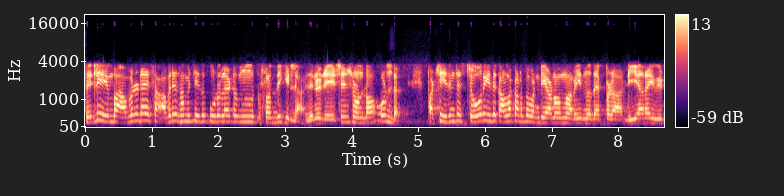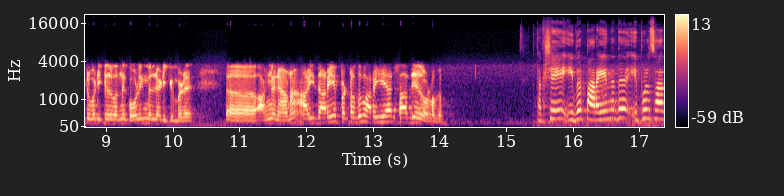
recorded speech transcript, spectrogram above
സെല്ല് ചെയ്യുമ്പോൾ അവരുടെ അവരെ സംബന്ധിച്ച് ഇത് കൂടുതലായിട്ടൊന്നും ശ്രദ്ധിക്കില്ല. ഇതിനൊരു രജിസ്ട്രേഷൻ ഉണ്ടോ? ഉണ്ട്. പക്ഷെ ഇതിന്റെ സ്റ്റോറി ഇത് കള്ളക്കടത്ത് വണ്ടിയാണോ എന്ന് അറിയുന്നത് എപ്പോഴാ? ഡി ആർ ഐ വീട്ടുപടിക്കൽ വന്ന് കോളിംഗ് ബെല്ല് അടിക്കുമ്പോൾ അങ്ങനെയാണ് ഇത് അറിയപ്പെട്ടതും അറിയാൻ സാധ്യതയുള്ളതും. പക്ഷേ ഇവർ പറയുന്നത് ഇപ്പോൾ സാർ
